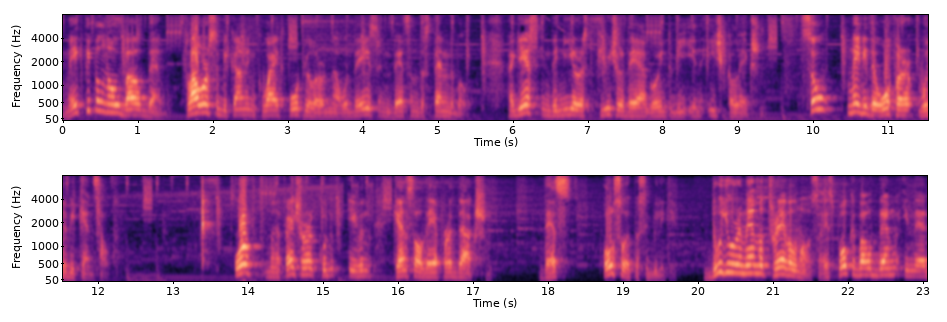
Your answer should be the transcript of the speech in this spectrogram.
make people know about them. Flowers are becoming quite popular nowadays and that's understandable. I guess in the nearest future they are going to be in each collection. So maybe the offer would be cancelled. Or manufacturer could even cancel their production. That's also a possibility. Do you remember travel mods? I spoke about them in a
